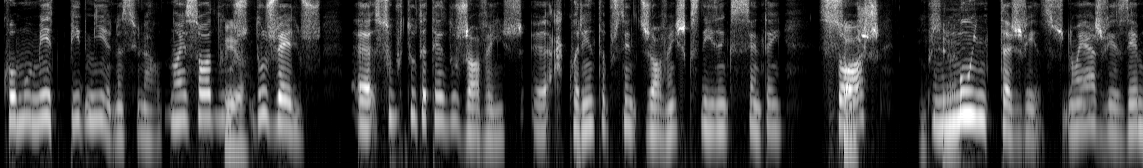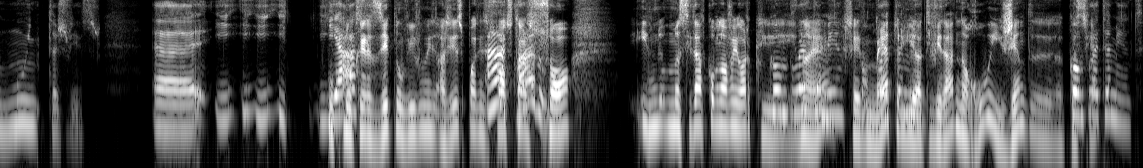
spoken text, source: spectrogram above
como uma epidemia nacional. Não é só dos, dos velhos, uh, sobretudo até dos jovens. há 40% de jovens que se dizem que se sentem sós, muitas vezes. Não é às vezes, é muitas vezes. e, e, e, e o que há... não quer dizer que não vivem, às vezes podem ah, pode claro. estar só e numa cidade como Nova Iorque, não é? Cheia de metro e atividade na rua e gente a passear. Completamente.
